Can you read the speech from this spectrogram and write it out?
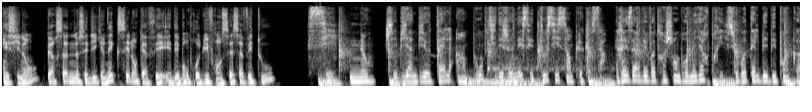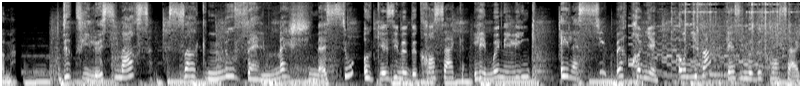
Et sinon, personne ne s'est dit qu'un excellent café et des bons produits français, ça fait tout Si, nous. Chez Bien Biotel, un bon petit déjeuner, c'est aussi simple que ça. Réservez votre chambre au meilleur prix sur hôtelbb.com. Depuis le 6 mars, 5 nouvelles machines à sous au Casino de Cransac, les Money Link et la super premier. On y va? Casino de Cransac,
